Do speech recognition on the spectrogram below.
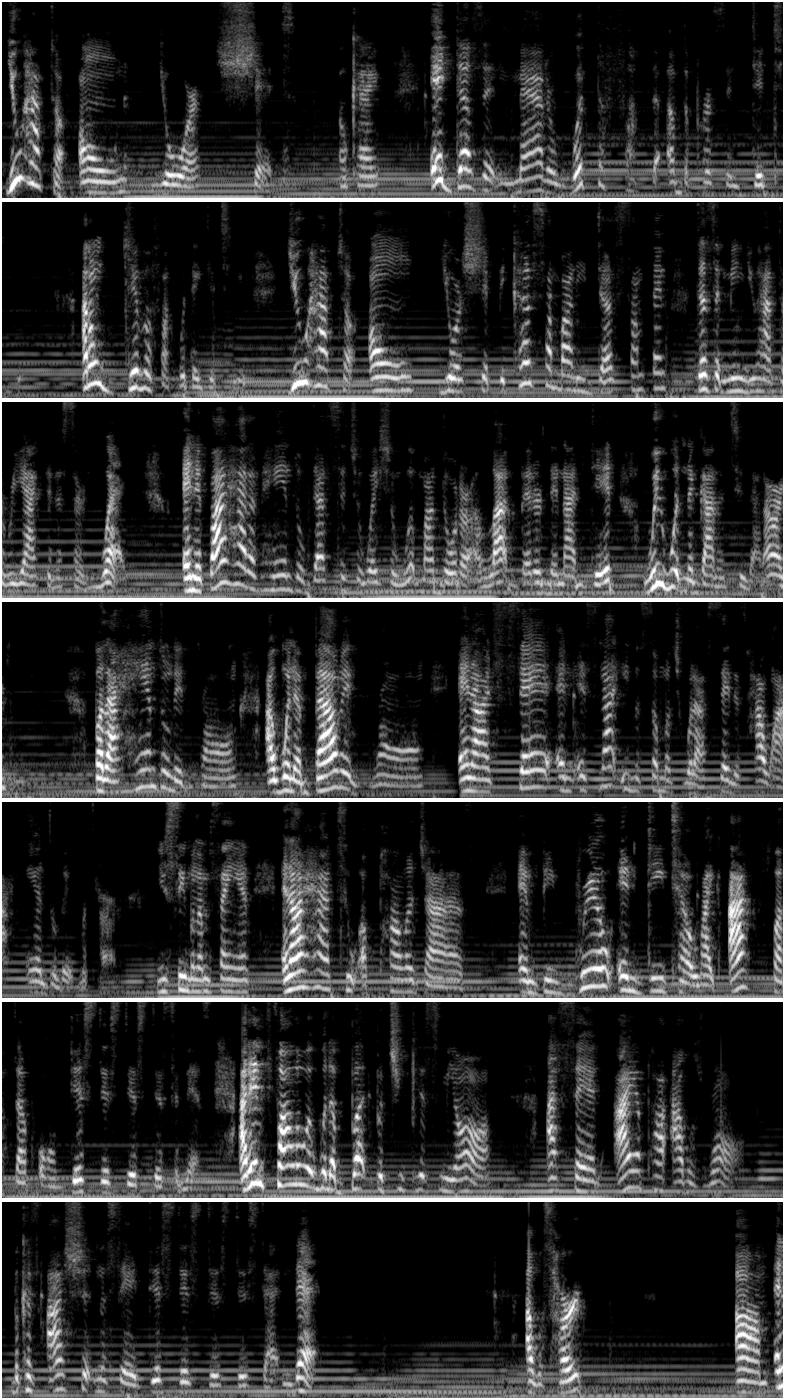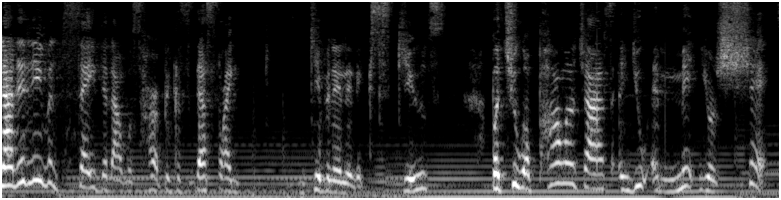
You have to own your shit. Okay? It doesn't matter what the fuck the other person did to you. I don't give a fuck what they did to you. You have to own your shit because somebody does something doesn't mean you have to react in a certain way. And if I had have handled that situation with my daughter a lot better than I did, we wouldn't have gotten into that argument. But I handled it wrong. I went about it wrong. And I said, and it's not even so much what I said, it's how I handled it with her. You see what I'm saying? And I had to apologize and be real in detail. Like, I fucked up on this, this, this, this, and this. I didn't follow it with a but, but you pissed me off. I said, I, apo- I was wrong because I shouldn't have said this, this, this, this, that, and that. I was hurt. Um, and I didn't even say that I was hurt because that's like giving it an excuse. But you apologize and you admit your shit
